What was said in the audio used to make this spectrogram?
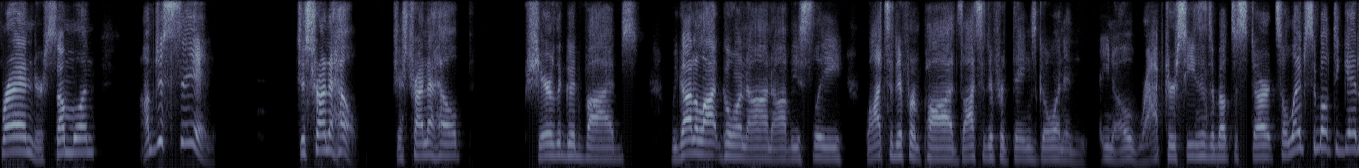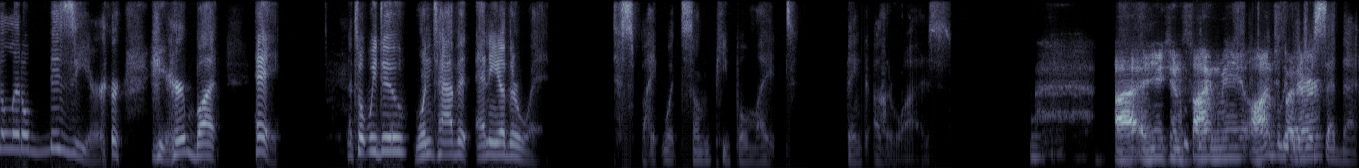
friend or someone, I'm just saying, just trying to help, just trying to help, share the good vibes. We got a lot going on, obviously, lots of different pods, lots of different things going. And, you know, Raptor season's about to start. So life's about to get a little busier here. But hey, that's what we do. Wouldn't have it any other way, despite what some people might think otherwise. Uh, and you can find me on Twitter. I just said that.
